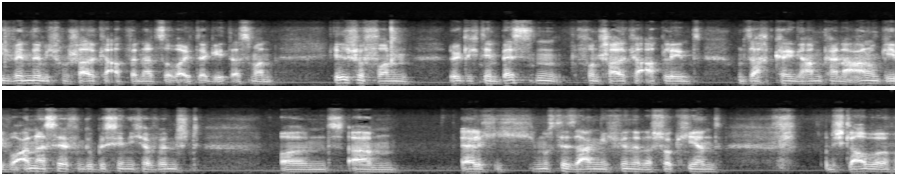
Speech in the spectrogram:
ich wende mich von Schalke ab, wenn das so weitergeht, dass man Hilfe von wirklich den Besten von Schalke ablehnt und sagt, wir haben keine Ahnung, geh woanders helfen, du bist hier nicht erwünscht. Und ähm, ehrlich, ich muss dir sagen, ich finde das schockierend. Und ich glaube,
